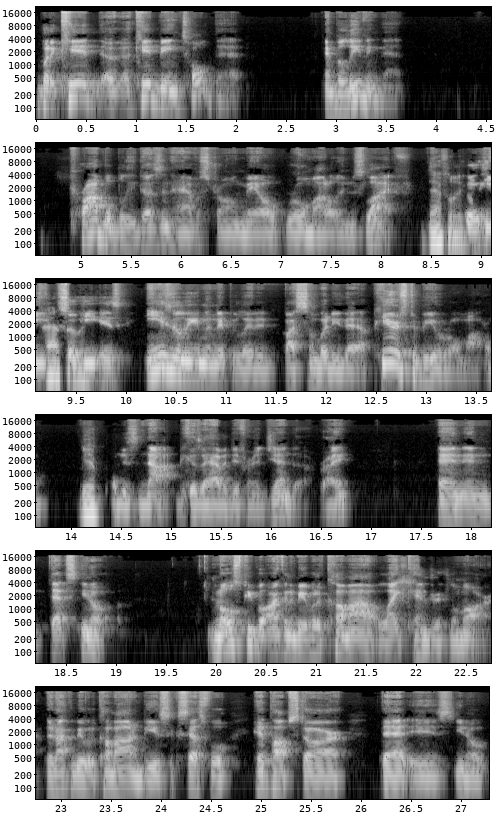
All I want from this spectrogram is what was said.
but a kid, a, a kid being told that and believing that probably doesn't have a strong male role model in his life. Definitely. So he Absolutely. so he is easily manipulated by somebody that appears to be a role model, yep. but is not because they have a different agenda, right? And and that's you know most people aren't going to be able to come out like Kendrick Lamar. They're not going to be able to come out and be a successful hip hop star that is, you know,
